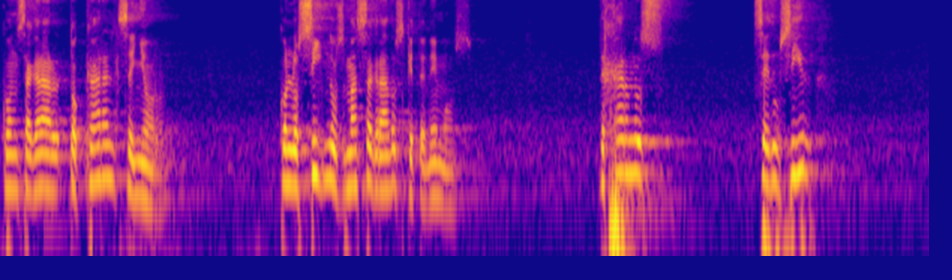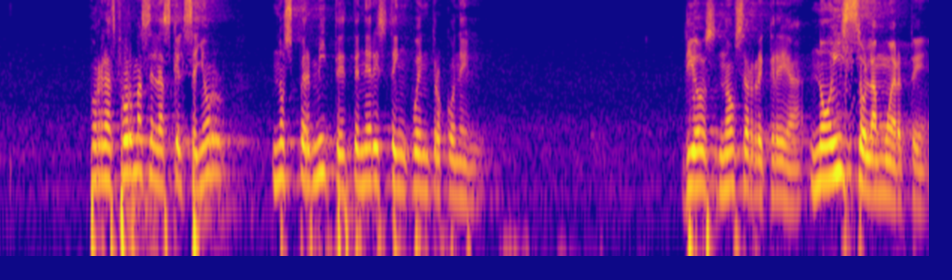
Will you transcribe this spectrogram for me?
consagrar, tocar al Señor con los signos más sagrados que tenemos, dejarnos seducir por las formas en las que el Señor nos permite tener este encuentro con Él. Dios no se recrea, no hizo la muerte.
